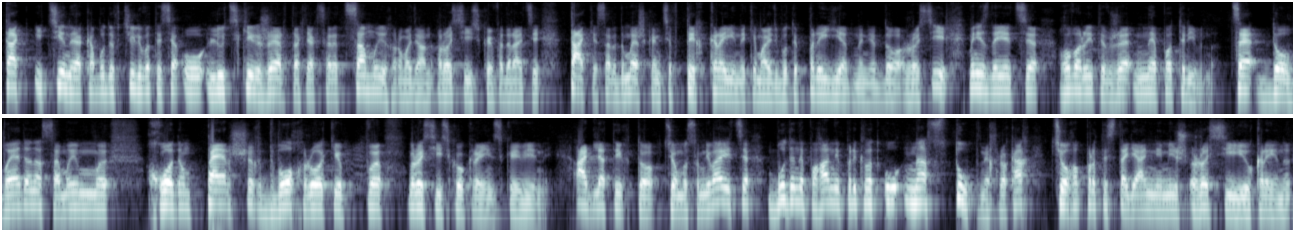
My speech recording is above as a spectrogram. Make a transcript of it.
так і ціну, яка буде втілюватися у людських жертвах, як серед самих громадян Російської Федерації, так і серед мешканців тих країн, які мають бути приєднані до Росії. Мені здається, говорити вже не потрібно. Це доведено самим ходом перших двох років російсько-української війни. А для тих, хто в цьому сумнівається, буде непоганий приклад у наступних роках цього протистояння між Росією і Україною,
